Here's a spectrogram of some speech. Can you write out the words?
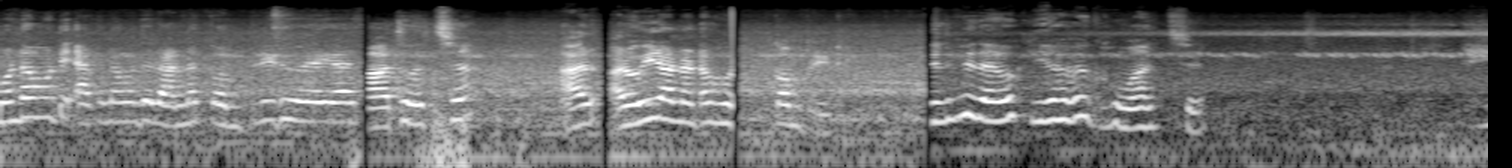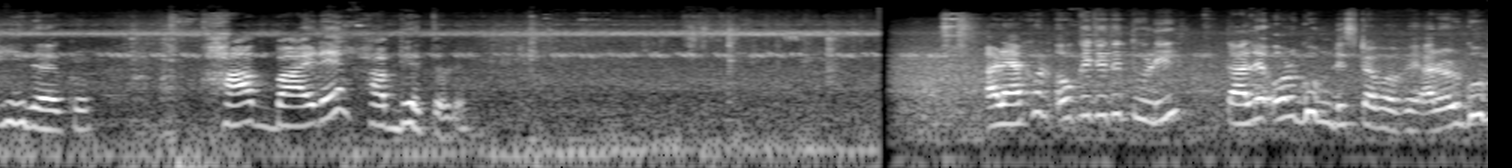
মোটামুটি এখন আমাদের রান্না কমপ্লিট হয়ে গেছে। ভাত হচ্ছে আর আর ওই রান্নাটা কমপ্লিট দিদি দেখো কীভাবে ঘুমাচ্ছে। এই দেখো, হাফ বাইরে, হাফ ভেতরে। আর এখন ওকে যদি তুলি তাহলে ওর ঘুম ডিস্টার্ব হবে। আর ওর ঘুম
